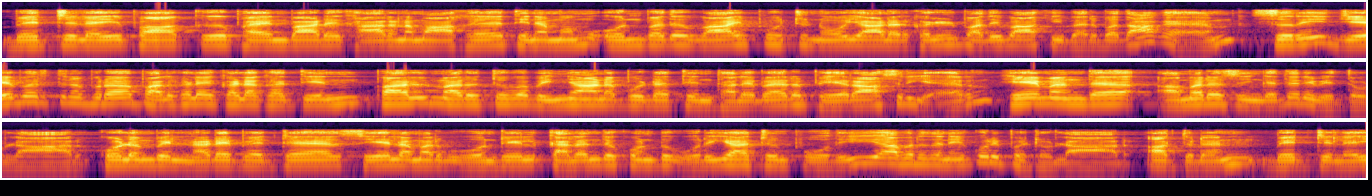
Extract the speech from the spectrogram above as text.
வெற்றிலை பாக்கு பயன்பாடு காரணமாக தினமும் ஒன்பது வாய்ப்பூற்று நோயாளர்கள் பதிவாகி வருவதாக ஸ்ரீ ஜெயவர்த்தனபுர பல்கலைக்கழகத்தின் பல் மருத்துவ விஞ்ஞான பீடத்தின் தலைவர் பேராசிரியர் ஹேமந்த அமரசிங்க தெரிவித்துள்ளார். கொழும்பில் நடைபெற்ற செயலமர்வு ஒன்றில் கலந்து கொண்டு உரையாற்றும் போது அவர் இதனை குறிப்பிட்டுள்ளார். அத்துடன் வெற்றிலை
